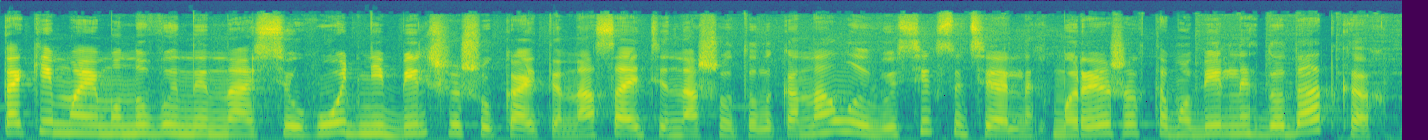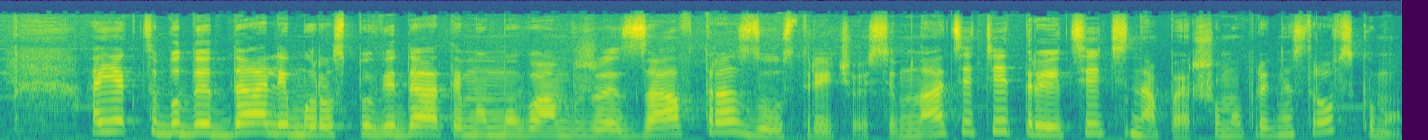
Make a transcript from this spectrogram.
Такі маємо новини на сьогодні. Більше шукайте на сайті нашого телеканалу і в усіх соціальних мережах та мобільних додатках. А як це буде далі, ми розповідатимемо вам вже завтра. Зустріч о 17.30 на першому Придністровському.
